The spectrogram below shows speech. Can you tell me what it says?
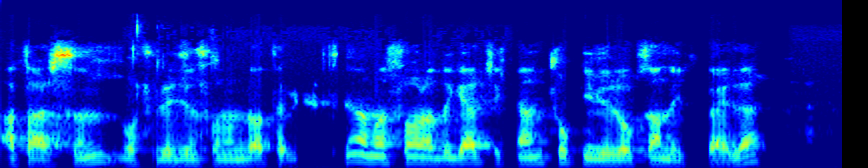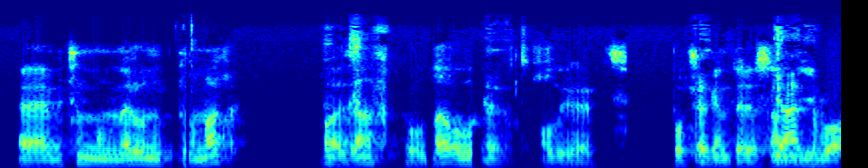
atarsın. O sürecin sonunda atabilirsin ama sonra da gerçekten çok iyi bir 90 dakikayla e, bütün bunları unutturmak bazen evet. futbolda olur, evet. oluyor. Evet. Bu çok evet. enteresan yani, değil bu.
